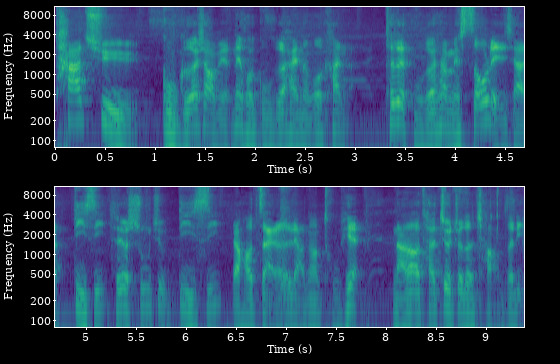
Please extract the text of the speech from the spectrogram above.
他去谷歌上面，那会儿谷歌还能够看的，他在谷歌上面搜了一下 DC，他就输就 DC，然后载了两张图片，拿到他舅舅的厂子里。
